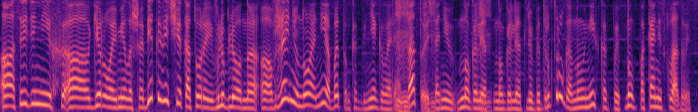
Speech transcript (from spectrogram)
А, среди них а, герой Милоша Биковича, который влюблен а, в Женю, но они об этом как бы не говорят, mm да, то есть они много лет, много лет любят друг друга, но у них них как бы, ну, пока не складывается.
